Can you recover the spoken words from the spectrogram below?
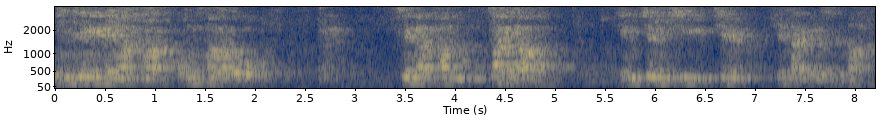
인생의 마지막 봉사라고 생각한 자리가 김천 시 체육회장이었습니다.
